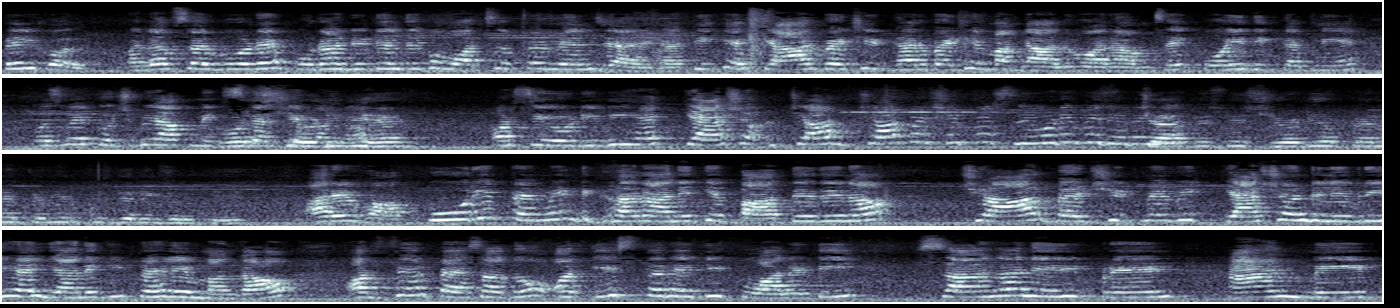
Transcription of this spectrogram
बिल्कुल। मतलब सर बोल रहे पूरा डिटेल देखो व्हाट्सएप पे मिल जाएगा ठीक है? चार बेडशीट घर बैठे मंगा लो आराम से कोई दिक्कत नहीं है। उसमें कुछ भी आप मिक्स करके सीओडी भी है। और सीओडी भी है कैश चार चार बेडशीट में सीओडी भी दे चार देंगे सीओडी और पहले पेमेंट कुछ देने की ज़रूरत नहीं है। अरे वाह पूरी पेमेंट घर आने के बाद दे देना। चार बेडशीट में भी कैश ऑन डिलीवरी है यानी कि पहले मंगाओ और फिर पैसा दो। और इस तरह की quality Sanganeri print handmade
